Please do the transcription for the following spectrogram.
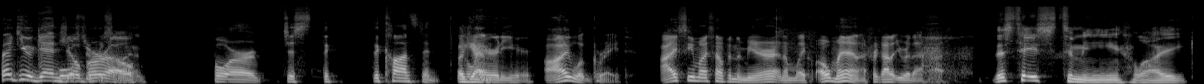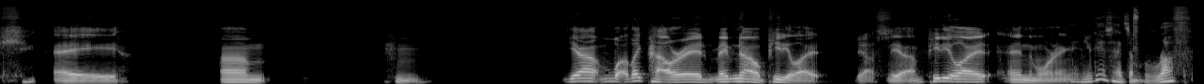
Thank you again, Joe Burrow, Saiyan. for just the the constant Again. clarity here. I look great. I see myself in the mirror and I'm like, oh man, I forgot that you were that hot. this tastes to me like a um, hmm, yeah, wha- like Powerade. Maybe no Pedialyte. Yes. Yeah, Pedialyte in the morning. And you guys had some rough,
